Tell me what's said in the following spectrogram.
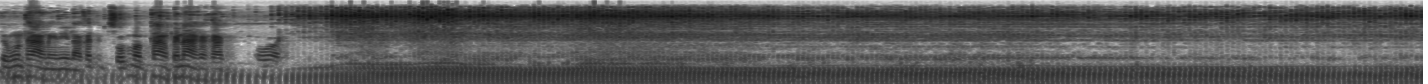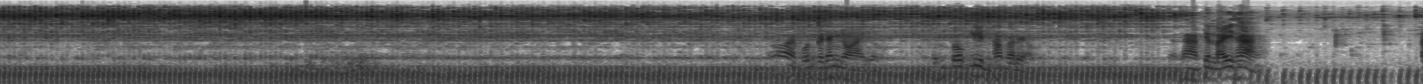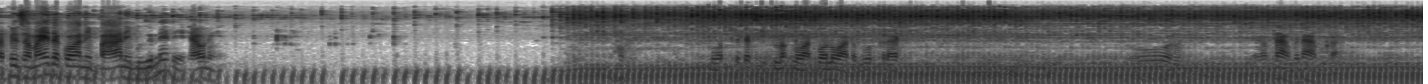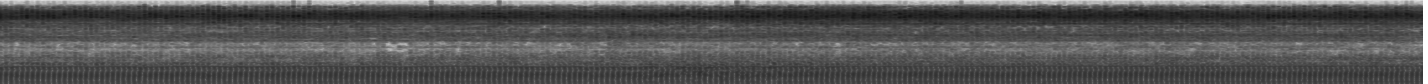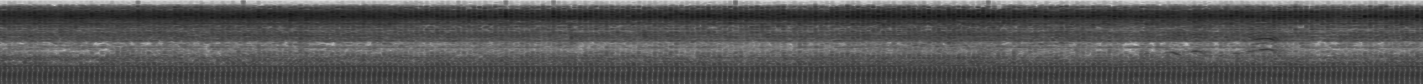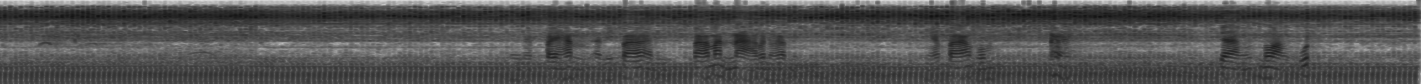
แต่คนทางนี่นี่แหละเขาจะสมมาทางไปหน้าคักๆโอ้ย ก็ยังหน่อยอยู่ฝนตกลิ้นเท่ากันแล้วน้ำเป็นไหลทาง ถ้าเป็นสมัยตะกอนนี่ปลานี่บืนนี่แถวนี่รถจะสิบหลอดบอหลอดรถก็ได้โอ้ยครับทางไปหน้าบุกค่ะนี่ ไปหั่นอันนี้ปลาอันนี้ปลามั่นหน้าเพิ่นนครับนี่นี่ครับปลาของผมย่างน่องคุด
